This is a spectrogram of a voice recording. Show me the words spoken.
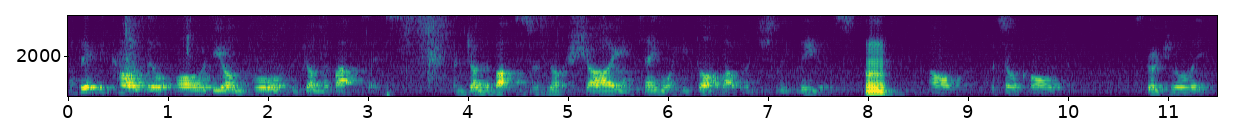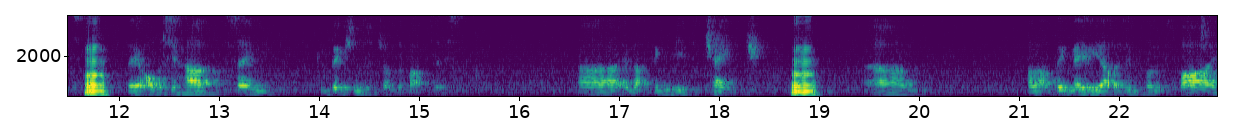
I think because they were already on board with John the Baptist, and John the Baptist was not shy in saying what he thought about religious leaders Mm, of the so-called spiritual elite. mm, They obviously had the same convictions as John the Baptist, uh, in that things needed to change. mm, Um, and I think maybe that was influenced by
